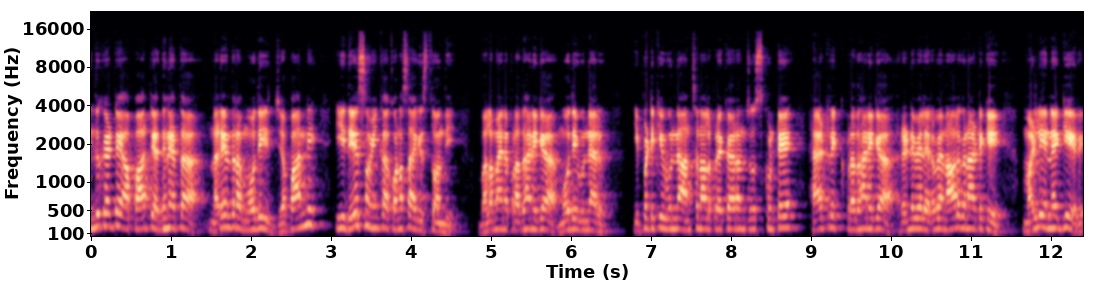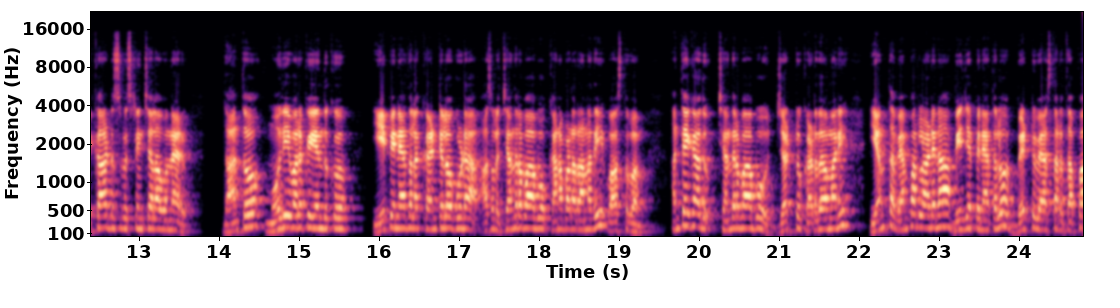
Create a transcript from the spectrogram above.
ఎందుకంటే ఆ పార్టీ అధినేత నరేంద్ర మోదీ జపాన్ని ఈ దేశం ఇంకా కొనసాగిస్తోంది. బలమైన ప్రధానిగా మోదీ ఉన్నారు. ఇప్పటికీ ఉన్న అంచనాల ప్రకారం చూసుకుంటే హ్యాట్రిక్ ప్రధానిగా రెండు వేల ఇరవై నాలుగు నాటికి మళ్ళీ నెగ్గి రికార్డు సృష్టించేలా ఉన్నారు. దాంతో మోదీ వరకు ఎందుకు? ఏపీ నేతల కంటిలో కూడా అసలు చంద్రబాబు కనబడరన్నది వాస్తవం. అంతేకాదు చంద్రబాబు జట్టు కడదామని ఎంత వెంపర్లాడినా బీజేపీ నేతలు బెట్టు వేస్తారు తప్ప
